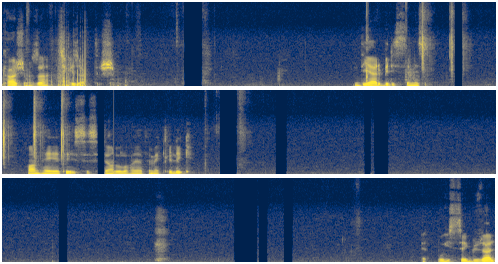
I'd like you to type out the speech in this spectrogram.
karşımıza çıkacaktır. Diğer bir hissemiz An HYT hissesi Anadolu Hayat Emeklilik. Evet, bu hisse güzel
